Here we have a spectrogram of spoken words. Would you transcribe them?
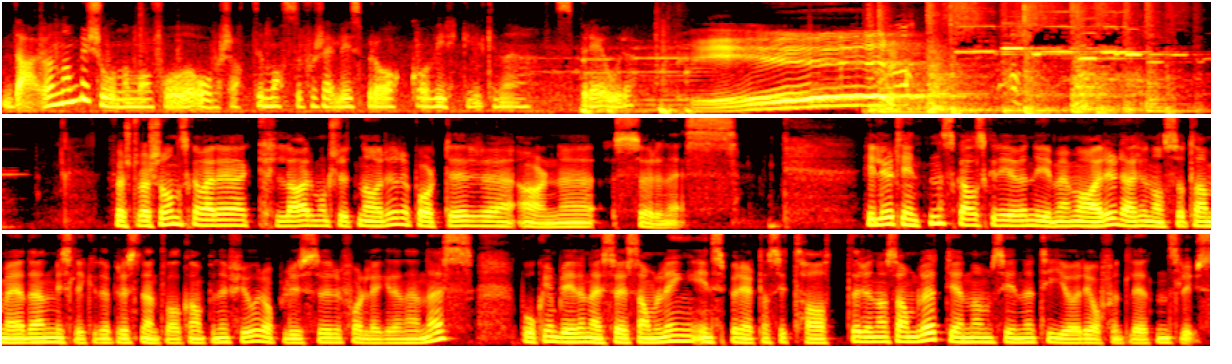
det er jo en ambisjon om å få det oversatt til masse forskjellige språk og virkelig kunne spre ordet. Første versjon skal være klar mot slutten av året. Reporter Arne Sørenes. Hillary Clinton skal skrive nye memoarer, der hun også tar med den mislykkede presidentvalgkampen i fjor, opplyser forleggeren hennes. Boken blir en essaysamling inspirert av sitater hun har samlet gjennom sine tiår i offentlighetens lys.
